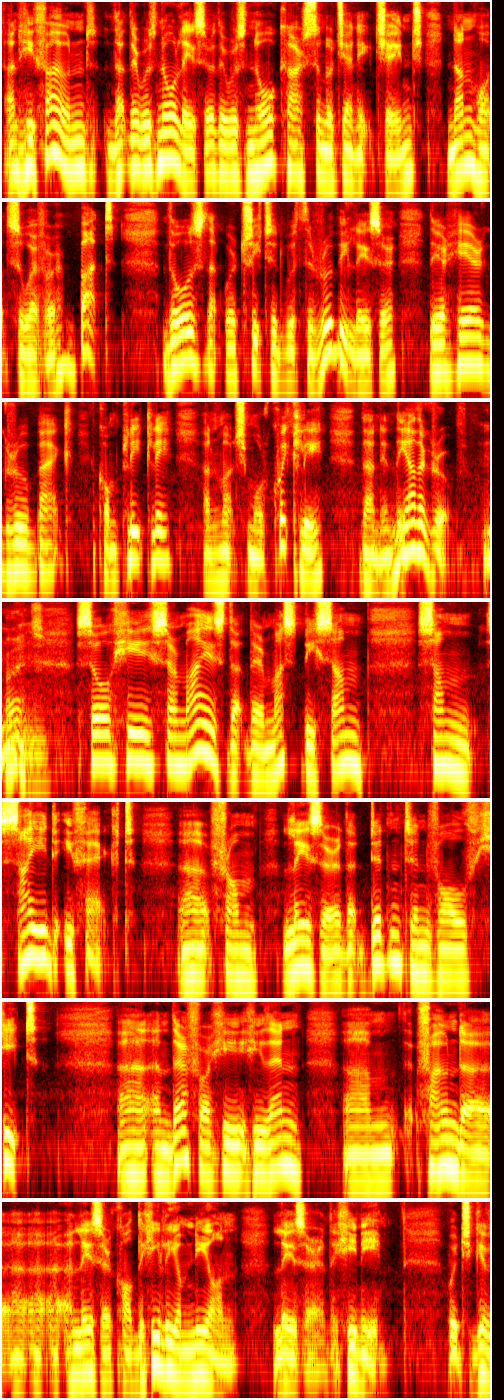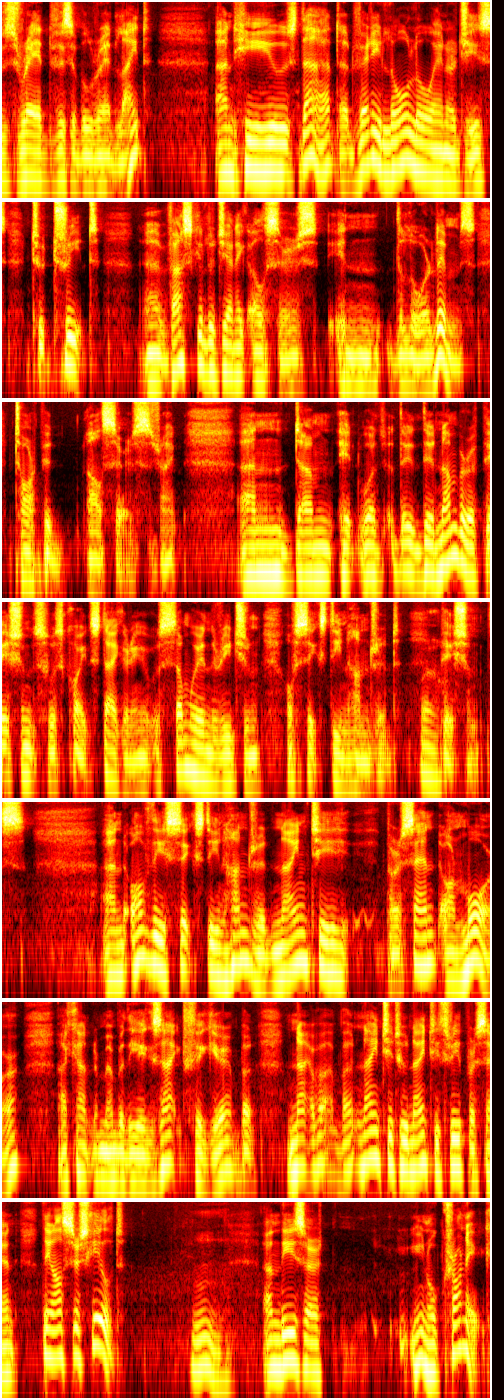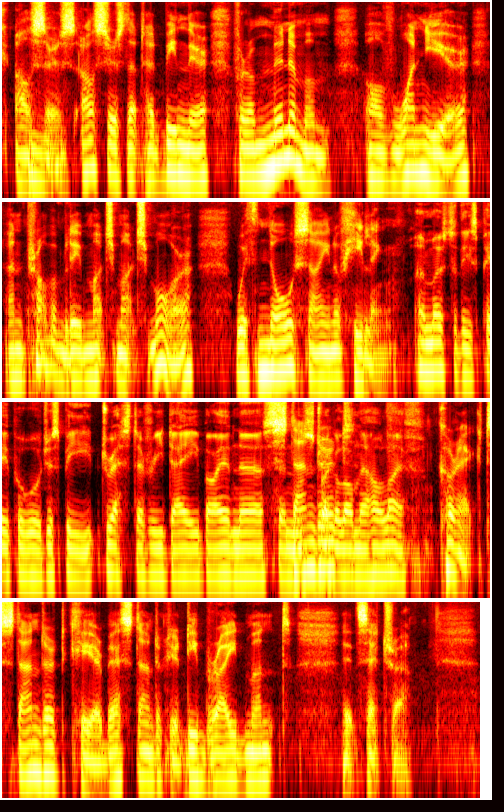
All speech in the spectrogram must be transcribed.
And he found that there was no laser, there was no carcinogenic change, none whatsoever. But those that were treated with the ruby laser, their hair grew back completely and much more quickly than in the other group. Right. So he surmised that there must be some some side effect uh, from laser that didn't involve heat. Uh, and therefore, he, he then um, found a, a, a laser called the helium neon laser, the HeNe, which gives red, visible red light. And he used that at very low, low energies to treat uh, vasculogenic ulcers in the lower limbs, torpid ulcers, right? And um, it was the, the number of patients was quite staggering. It was somewhere in the region of 1,600 patients. And of these 1,600, 90% or more, I can't remember the exact figure, but ni- about about 92, 93%, the ulcers healed. Hmm. And these are, you know, chronic ulcers, ulcers that had been there for a minimum of one year and probably much, much more with no sign of healing. And most of these people will just be dressed every day by a nurse and Standard. struggle on their whole life. Correct. Standard care, best standard care, debridement, etc.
